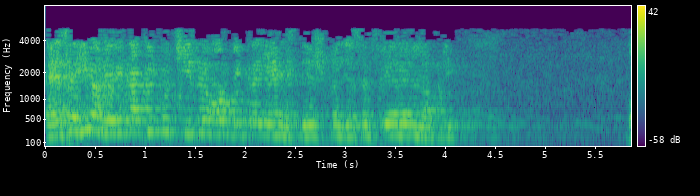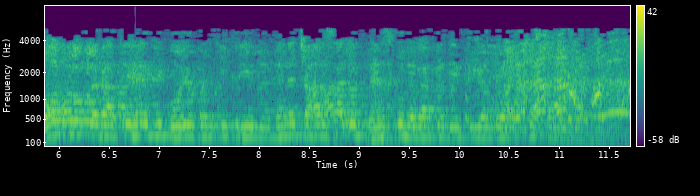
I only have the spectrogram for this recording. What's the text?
ऐसे ही अमेरिका की कुछ चीज़ें और बिक रही हैं इस देश में, जैसे फेयर एंड लवली। बहुत लोग लगाते हैं कि गोरेपन की क्रीम है। मैंने चार साल एक भैंस को लगा के देख लिया, वो अच्छा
